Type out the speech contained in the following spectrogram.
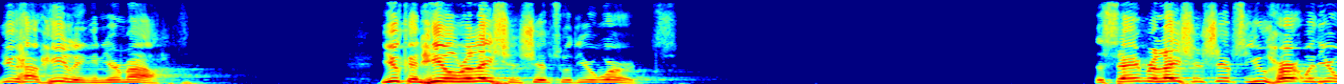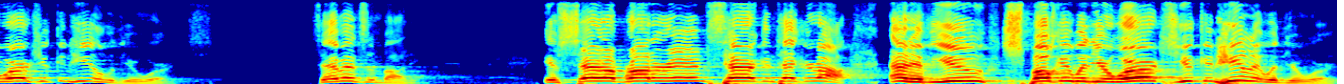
You have healing in your mouth. You can heal relationships with your words. The same relationships you hurt with your words, you can heal with your words. Say amen, somebody. If Sarah brought her in, Sarah can take her out. And if you spoke it with your words, you can heal it with your words.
